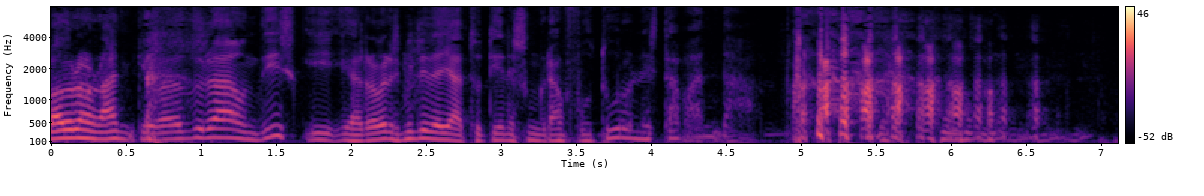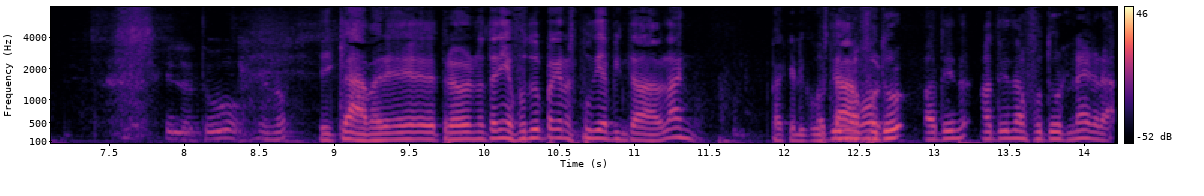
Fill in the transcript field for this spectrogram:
va durar un any. que va durar un disc i, i el Robert Smith li deia tu tienes un gran futuro en esta banda. I lo tuvo, no? I clar, però, però no tenia futur perquè no es podia pintar de blanc, perquè li Va costava molt. futur, va, tindre, va tindre el futur negre.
